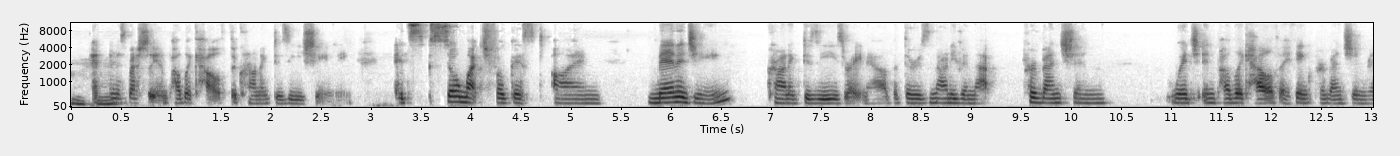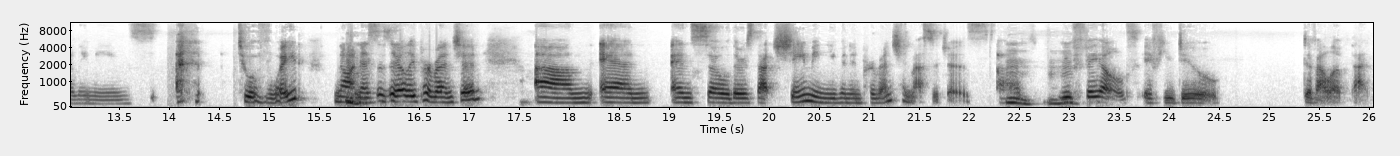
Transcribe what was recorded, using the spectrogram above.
mm-hmm. and, and, especially in public health the chronic disease shaming it's so much focused on managing chronic disease right now but there's not even that prevention which in public health i think prevention really means to avoid not mm-hmm. necessarily prevention um, and and so there's that shaming even in prevention messages mm-hmm. you failed if you do develop that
